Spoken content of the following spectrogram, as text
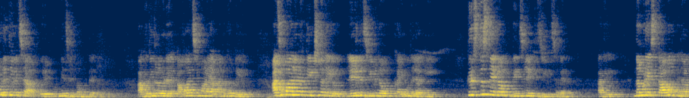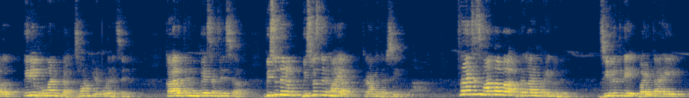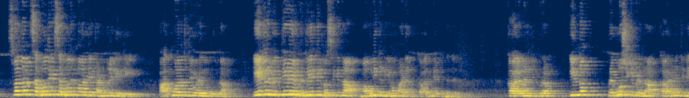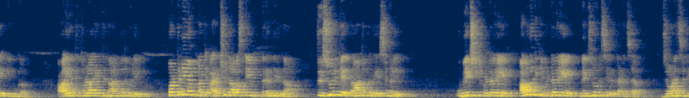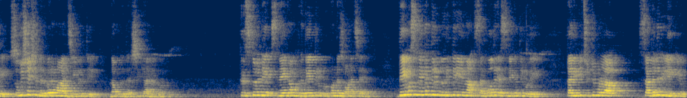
കൊളുത്തിവെച്ച ഒരു പുണ്യജന്മമുണ്ട്. അഗതികളോട് അവാച്യമായ അനുകമ്പയും അജപാലന തീക്ഷ്ണതയും ലളിത ജീവിതവും കൈമുതലാക്കി ക്രിസ്തു സ്നേഹം നെഞ്ചിലേക്ക് ജീവിച്ചവൻ. അതിൽ നമ്മുടെ സ്ഥാപക പിതാവ് പെരിയ ബഹുമാനപ്പെട്ട ജോൺ കിഴക്കോടനച്ചൻ. കാലത്തിന് മുമ്പേ സഞ്ചരിച്ച വിശുദ്ധനും വിശ്വസ്തനുമായ ക്രാന്തദർശി. ഫ്രാൻസിസ് മാർപ്പാപ്പ അപ്രകാരം പറയുന്നുണ്ട് ജീവിതത്തിന്റെ വഴിത്താരയിൽ സ്വന്തം സഹോദരി സഹോദരന്മാരുടെ ഇന്നും പ്രഘോഷിക്കപ്പെടുന്ന കാരുണ്യത്തിന്റെ ഈ മുഖം. ആയിരത്തി തൊള്ളായിരത്തി നാൽപ്പതുകളിൽ പട്ടിണിയും മറ്റ് അരക്ഷിതാവസ്ഥയും നിറഞ്ഞിരുന്ന തൃശൂരിന്റെ പ്രാന്തപ്രദേശങ്ങളിൽ ഉപേക്ഷിക്കപ്പെട്ടവരെയും അവഗണിക്കപ്പെട്ടവരെയും നെഞ്ചോട് ചേർത്തണച്ച ജോണസിന്റെ സുവിശേഷ നിർഭരമായ ജീവിതത്തിൽ നമുക്ക് ദർശിക്കാനാകും. ക്രിസ്തുവിന്റെ സ്നേഹം ഹൃദയത്തിൽ ഉൾക്കൊണ്ട ജോണച്ചൻ ദൈവസ്നേഹത്തിൽ ഉരുത്തിരിയുന്ന സഹോദര സ്നേഹത്തിലൂടെ തനിക്ക് ചുറ്റുമുള്ള സകലരിലേക്കും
